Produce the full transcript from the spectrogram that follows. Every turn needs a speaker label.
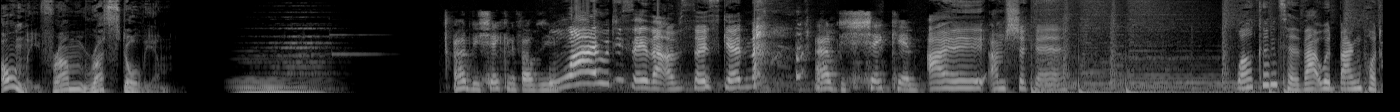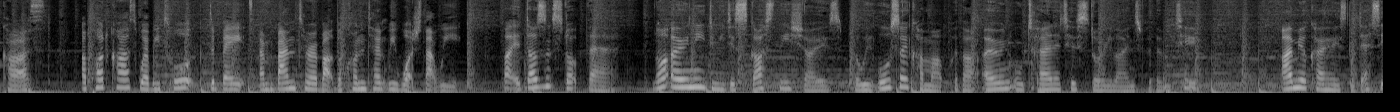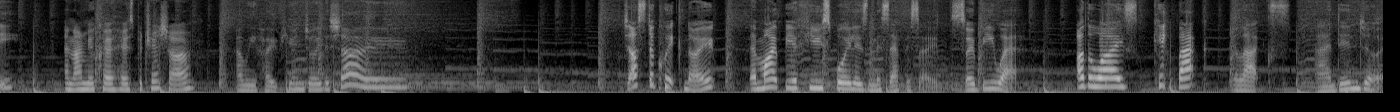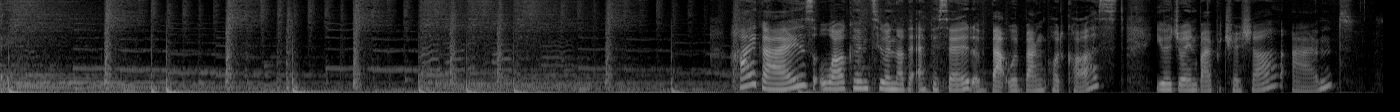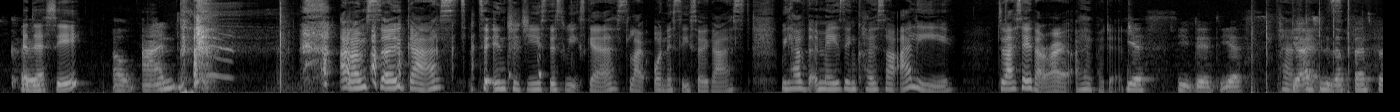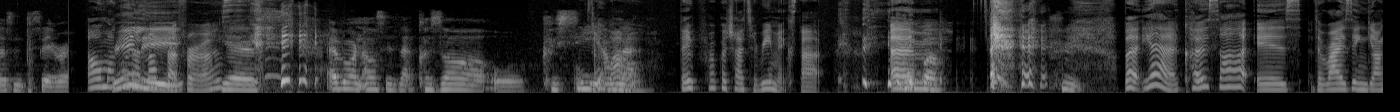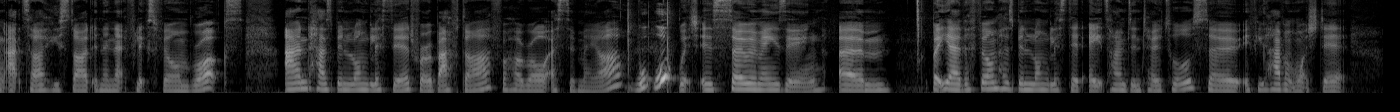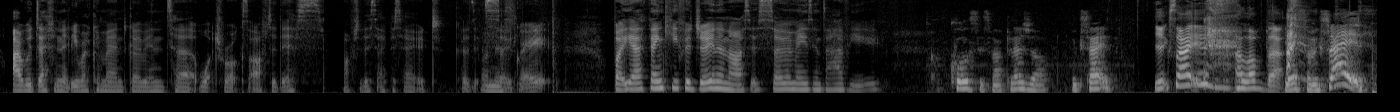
Speaker 1: Only from Rust-Oleum
Speaker 2: I'd be shaking if I was you.
Speaker 3: Why would you say that? I'm so scared now.
Speaker 2: I'd be shaking.
Speaker 3: I i'm shook. Welcome to That Would Bang podcast, a podcast where we talk, debate, and banter about the content we watch that week.
Speaker 4: But it doesn't stop there. Not only do we discuss these shows, but we also come up with our own alternative storylines for them too. I'm your co host, Adesi.
Speaker 3: And I'm your co host, Patricia.
Speaker 4: And we hope you enjoy the show. Just a quick note there might be a few spoilers in this episode, so beware. Otherwise, kick back, relax, and enjoy.
Speaker 3: Hi, guys. Welcome to another episode of That Would Bang podcast. You are joined by Patricia and
Speaker 4: Adesi.
Speaker 2: Oh, and?
Speaker 3: and I'm so gassed to introduce this week's guest. Like, honestly, so gassed. We have the amazing Kosar Ali. Did I say that right? I hope I did.
Speaker 2: Yes, you did. Yes.
Speaker 3: Perfect.
Speaker 2: You're actually the first person to say it right.
Speaker 3: Oh my
Speaker 4: Really?
Speaker 3: god, I love that for us.
Speaker 2: Yeah. Everyone else is like Kazar or Kusi.
Speaker 3: Oh, wow.
Speaker 2: like,
Speaker 3: They proper tried to remix that. Um,
Speaker 2: Papa.
Speaker 3: But yeah, Kosar is the rising young actor who starred in the Netflix film Rocks and has been longlisted for a BAFTA for her role as
Speaker 4: whoop.
Speaker 3: which is so amazing. Um, but yeah, the film has been longlisted eight times in total. So if you haven't watched it, I would definitely recommend going to watch Rocks after this after this episode because it's so great. But yeah, thank you for joining us. It's so amazing to have you.
Speaker 2: Of course, it's my pleasure. I'm excited.
Speaker 4: You excited? I love that.
Speaker 2: Yes, I'm excited.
